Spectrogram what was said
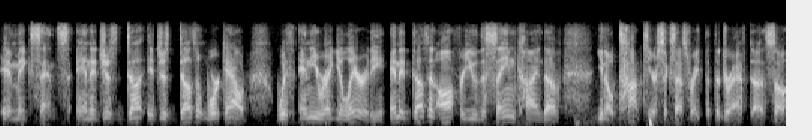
It makes sense, and it just do, it just doesn't work out with any regularity, and it doesn't offer you the same kind of, you know, top tier success rate that the draft does. So,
